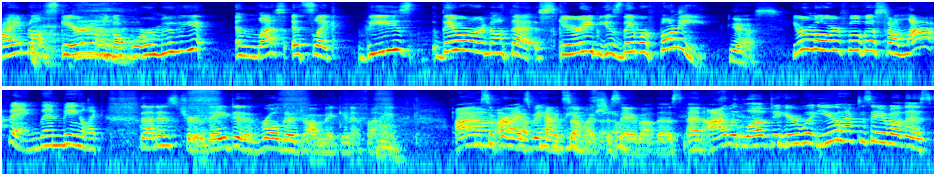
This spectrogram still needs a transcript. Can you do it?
I am not scared of like a horror movie unless it's like these. They were not that scary because they were funny. Yes, You were more focused on laughing than being like, that is true. They did a real good job making it funny. I'm Um, surprised I'm we had so Peter much to say about this, and I would love to hear what you have to say about this.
